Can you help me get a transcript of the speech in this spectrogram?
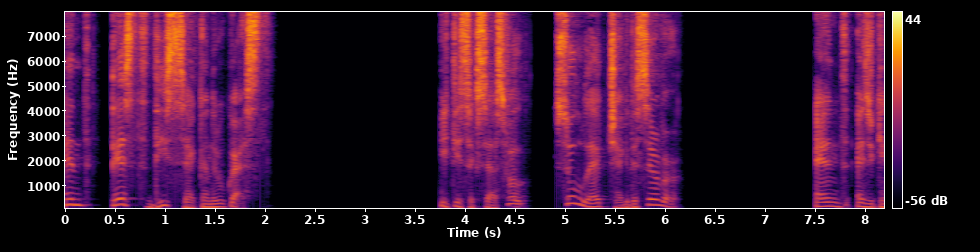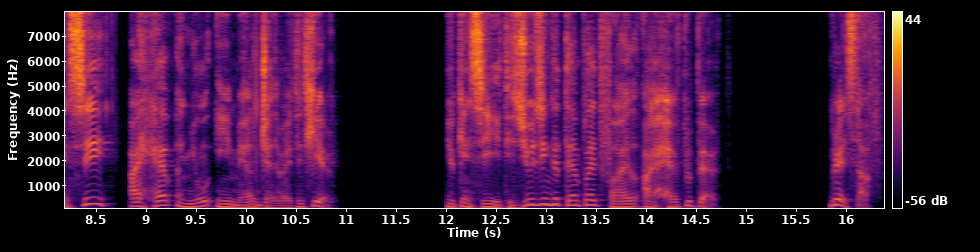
and test this second request. It is successful, so let's check the server. And as you can see, I have a new email generated here. You can see it is using a template file I have prepared. Great stuff.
